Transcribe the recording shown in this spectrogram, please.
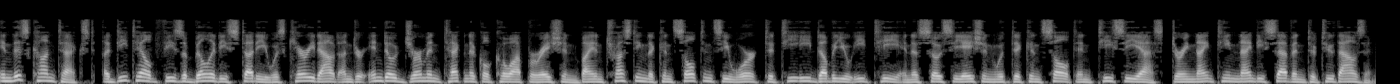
In this context, a detailed feasibility study was carried out under Indo-German technical cooperation by entrusting the consultancy work to TEWET in association with De Consult and TCS, during 1997–2000.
